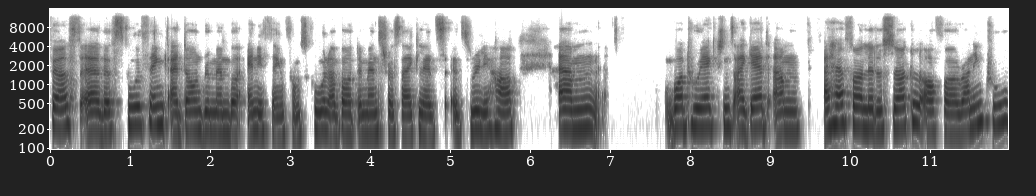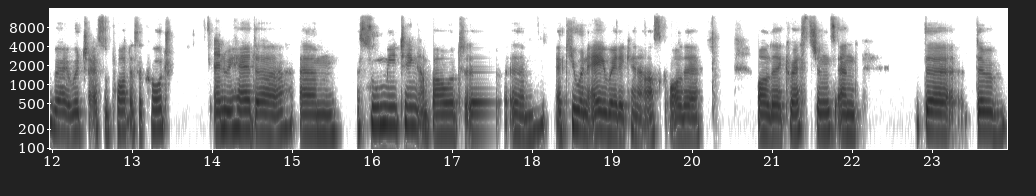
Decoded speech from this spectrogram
first uh, the school thing. I don't remember anything from school about the menstrual cycle. It's it's really hard. Um, what reactions i get um, i have a little circle of a running crew where, which i support as a coach. And we had a, um, a zoom meeting about uh, um, a q&a where they can ask all the all the questions. And the the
